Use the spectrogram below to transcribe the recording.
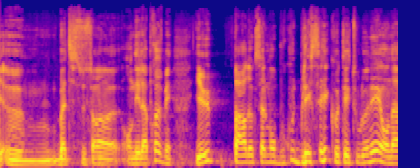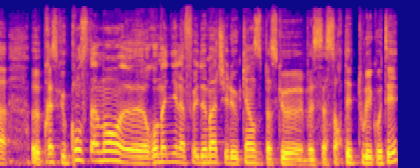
euh, Baptiste Serin en est la preuve, mais il y a eu paradoxalement beaucoup de blessés côté toulonnais. On a euh, presque constamment remanié la feuille de match et le 15 parce que bah, ça sortait de tous les côtés.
